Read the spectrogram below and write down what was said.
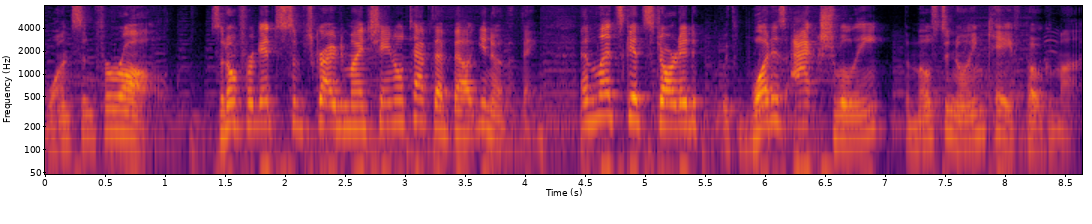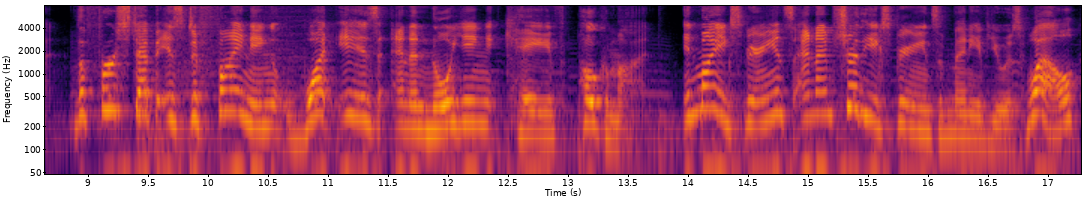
once and for all. So don't forget to subscribe to my channel, tap that bell, you know the thing. And let's get started with what is actually the most annoying cave Pokemon. The first step is defining what is an annoying cave Pokemon. In my experience, and I'm sure the experience of many of you as well,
